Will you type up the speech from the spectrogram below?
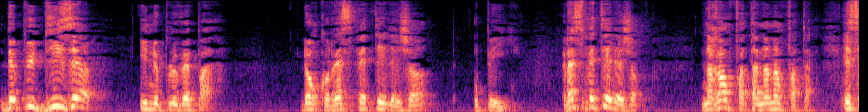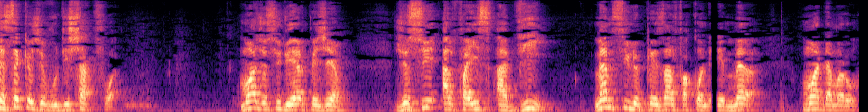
Depuis 10 heures, il ne pleuvait pas. Donc, respectez les gens au pays. Respectez les gens. Fata, nanam. Et c'est ce que je vous dis chaque fois. Moi, je suis du RPG. Hein. Je suis alphaïs à vie. Même si le président Alpha meurt, moi, Damaro,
